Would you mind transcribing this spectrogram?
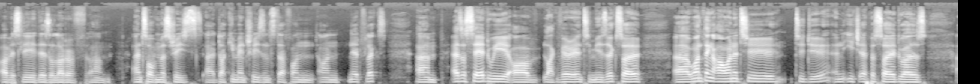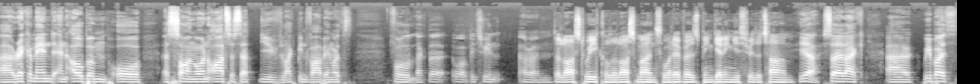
obviously there's a lot of um, unsolved mysteries uh, documentaries and stuff on on Netflix. Um, as I said, we are like very into music. So uh, one thing I wanted to to do in each episode was uh, recommend an album or a song or an artist that you've like been vibing with for like the well between um, The last week or the last month, or whatever has been getting you through the time. Yeah. So like, uh, we both,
